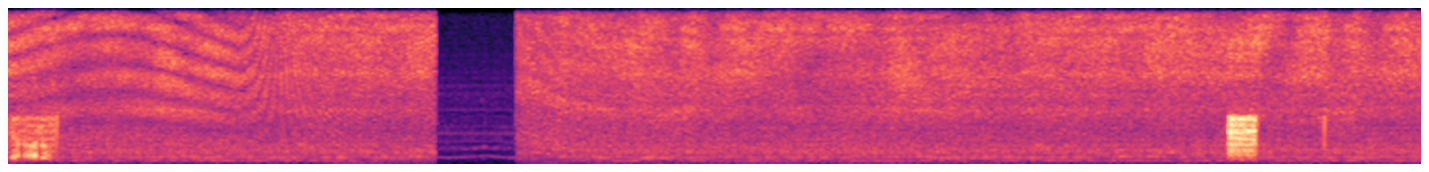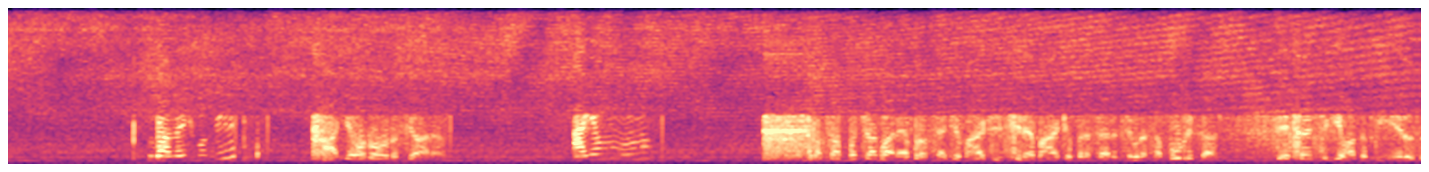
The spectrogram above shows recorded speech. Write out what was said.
helicópteros, o Águia Nono. Boa noite, consigo? Águia Nono, senhora. Águia 11. Passar Ponte Jaguaré, procede Marte, destino é Marte, operação de segurança pública. Deixando em seguir Rota Pinheiros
